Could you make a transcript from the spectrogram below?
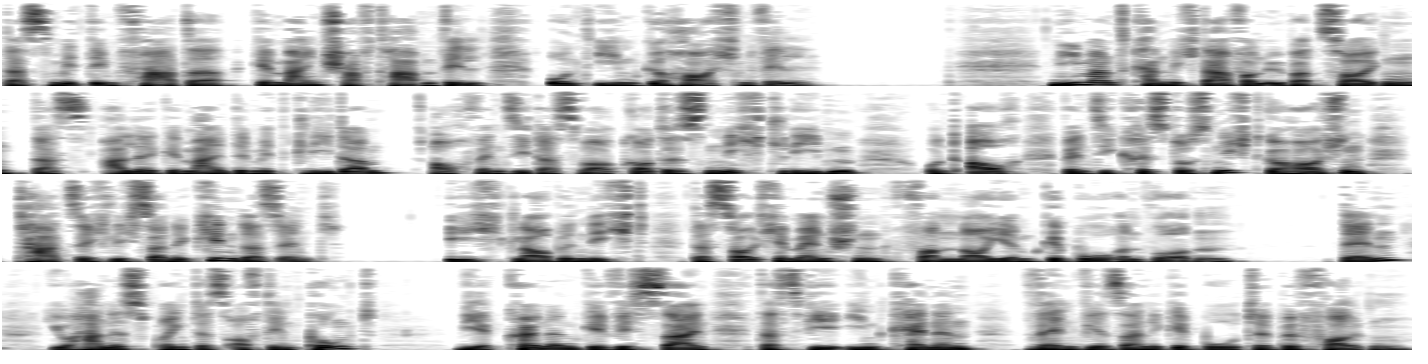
das mit dem Vater Gemeinschaft haben will und ihm gehorchen will. Niemand kann mich davon überzeugen, dass alle Gemeindemitglieder, auch wenn sie das Wort Gottes nicht lieben und auch wenn sie Christus nicht gehorchen, tatsächlich seine Kinder sind. Ich glaube nicht, dass solche Menschen von neuem geboren wurden. Denn Johannes bringt es auf den Punkt, wir können gewiss sein, dass wir ihn kennen, wenn wir seine Gebote befolgen.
